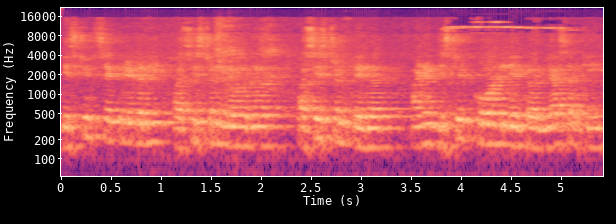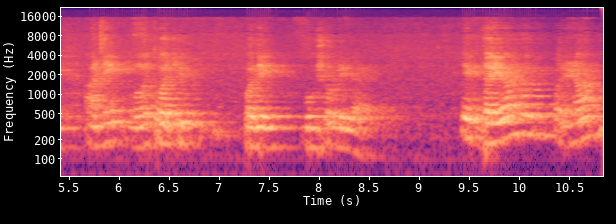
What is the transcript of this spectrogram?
district secretary assistant governor assistant trainer आणि डिस्ट्रिक्ट कोऑर्डिनेटर यासारखी अनेक महत्त्वाची पदे भूषवलेली आहेत. एक दयाळू परिणाम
